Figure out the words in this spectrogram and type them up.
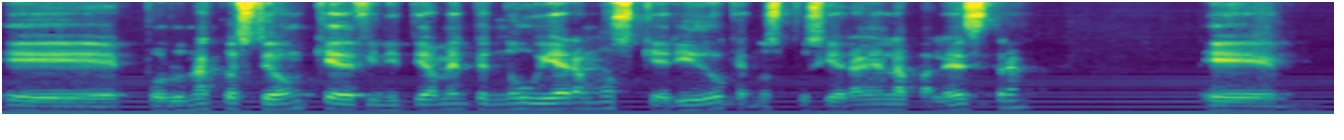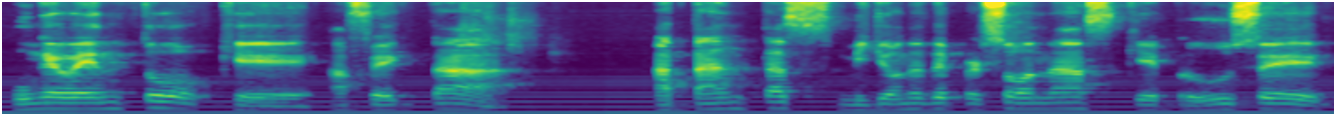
eh, por una cuestión que definitivamente no hubiéramos querido que nos pusieran en la palestra. Eh, un evento que afecta a tantas millones de personas, que produce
